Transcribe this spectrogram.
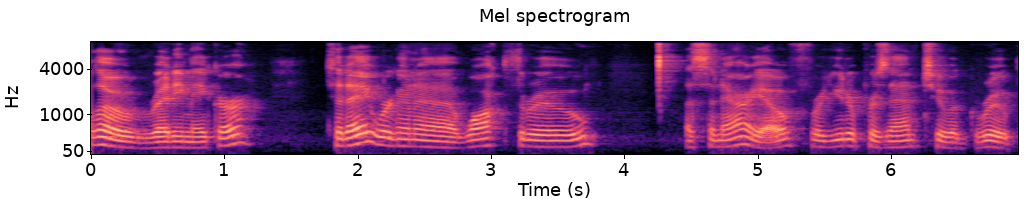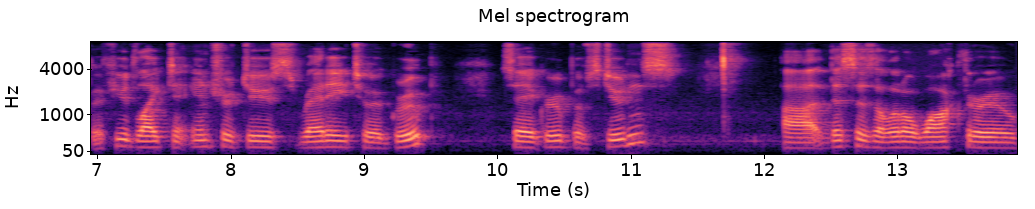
Hello, Ready Maker. Today we're going to walk through a scenario for you to present to a group. If you'd like to introduce Ready to a group, say a group of students, uh, this is a little walkthrough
